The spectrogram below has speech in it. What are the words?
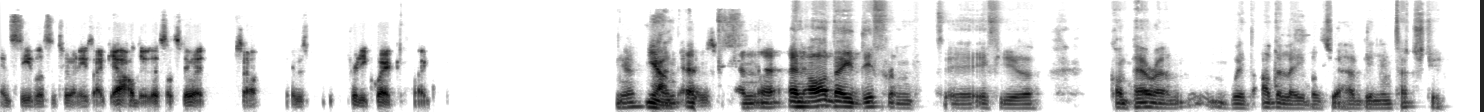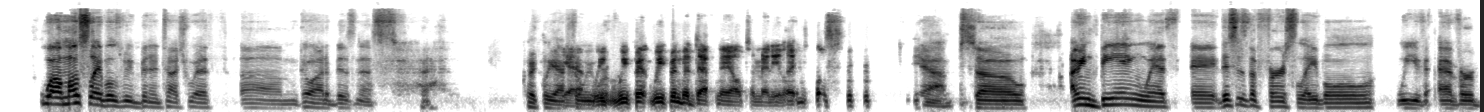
and Steve listened to it, and he's like, "Yeah, I'll do this. Let's do it." So it was pretty quick. Like Yeah. Yeah. And and and, uh, and are they different uh, if you compare them with other labels you have been in touch to? Well, most labels we've been in touch with um, go out of business quickly after yeah, we, we, were. we've been we've been the death nail to many labels. Yeah. So, I mean, being with a, this is the first label we've ever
